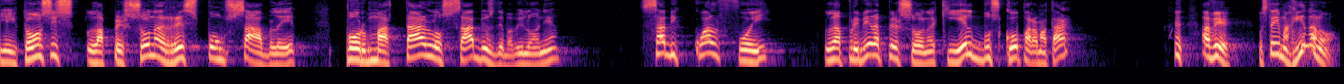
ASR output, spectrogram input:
Y entonces la persona responsable por matar los sabios de Babilonia, ¿sabe cuál fue la primera persona que él buscó para matar? A ver, ¿usted imagina no?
